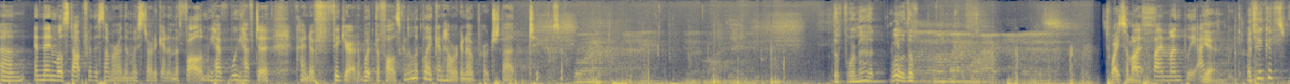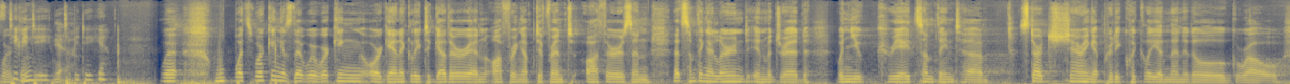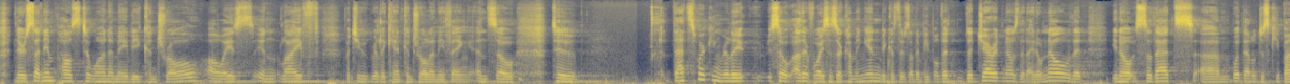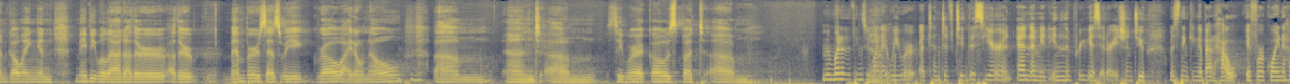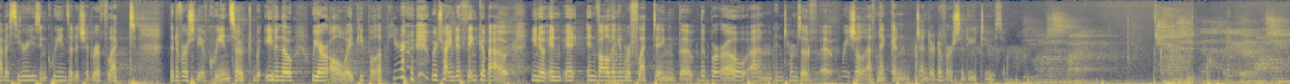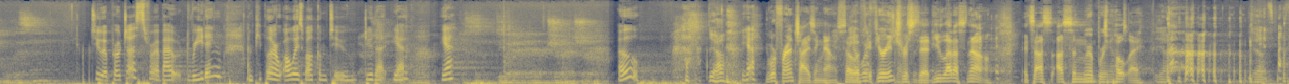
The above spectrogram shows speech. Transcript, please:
um, and then we'll stop for the summer, and then we'll start again in the fall. And we have we have to kind of figure out what the fall is going to look like and how we're going to approach that too. So The format? Well, the Twice a month. bi-monthly. I, Yeah. I think it's working. TBD. Yeah. TBD. Yeah. We're, what's working is that we're working organically together and offering up different authors, and that's something I learned in Madrid. When you create something to start sharing it pretty quickly and then it'll grow. There's an impulse to want to maybe control always in life, but you really can't control anything. And so to that's working really so other voices are coming in because there's other people that, that Jared knows that I don't know that you know so that's um, well, that'll just keep on going and maybe we'll add other other members as we grow I don't know. Um, and um, see where it goes but um, I mean, one of the things we Yeah. wanted, we were attentive to this year, and, and I mean, in the previous iteration too, was thinking about how if we're going to have a series in Queens, that it should reflect the diversity of Queens. So t- even though we are all white people up here, we're trying to think about, you know, in, in, involving and reflecting the the borough um, in terms of uh, racial, ethnic, and gender diversity too. So. To approach us for about reading, and people are always welcome to do that. Yeah, yeah. Oh, yeah yeah. We're franchising now, so Yeah, if, if you're interested, you let us know. It's us, us and We're. Chipotle. yeah yeah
